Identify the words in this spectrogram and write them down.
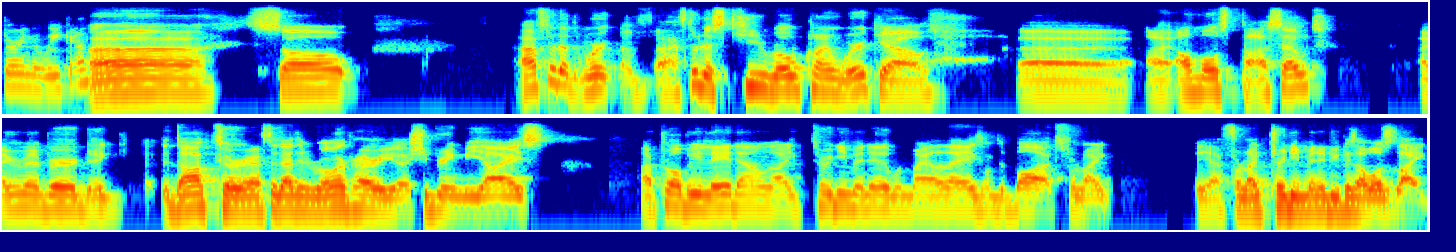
during the weekend? Uh, so after that work, after the ski rope climb workout, uh, I almost passed out. I remember the, the doctor after that in roller area, she bring me ice. I probably lay down like 30 minutes with my legs on the box for like, yeah, for like 30 minutes because I was like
